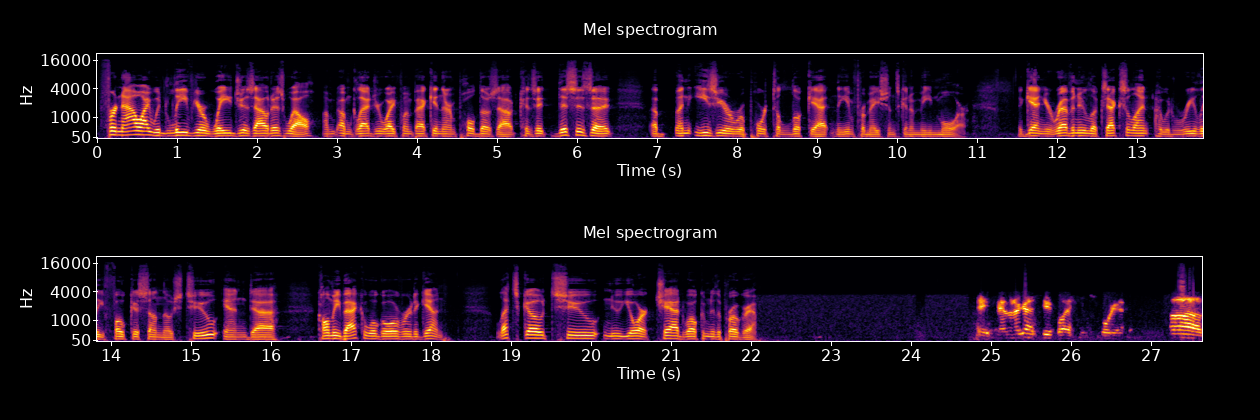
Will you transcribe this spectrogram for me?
For now, I would leave your wages out as well. I'm, I'm glad your wife went back in there and pulled those out because it this is a, a an easier report to look at, and the information is going to mean more. Again, your revenue looks excellent. I would really focus on those two, and uh, call me back, and we'll go over it again. Let's go to New York. Chad, welcome to the program. Hey, Kevin, I got two questions for you. Uh,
